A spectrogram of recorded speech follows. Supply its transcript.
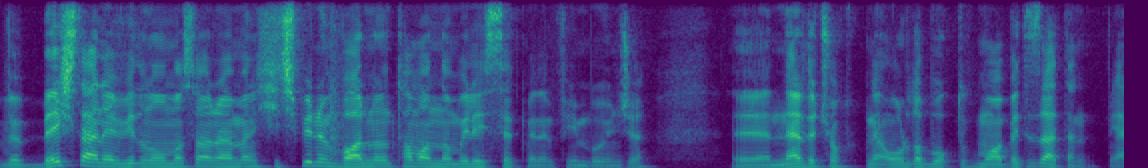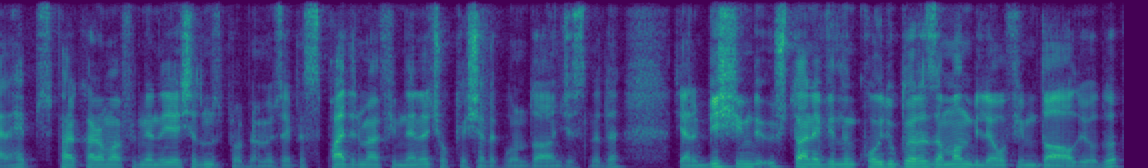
ve 5 tane villain olmasına rağmen hiçbirinin varlığını tam anlamıyla hissetmedim film boyunca. Ee, nerede çokluk ne orada bokluk muhabbeti zaten. Yani hep süper kahraman filmlerinde yaşadığımız problem. Özellikle Spider-Man filmlerinde çok yaşadık bunu daha öncesinde de. Yani bir filmde 3 tane villain koydukları zaman bile o film dağılıyordu.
